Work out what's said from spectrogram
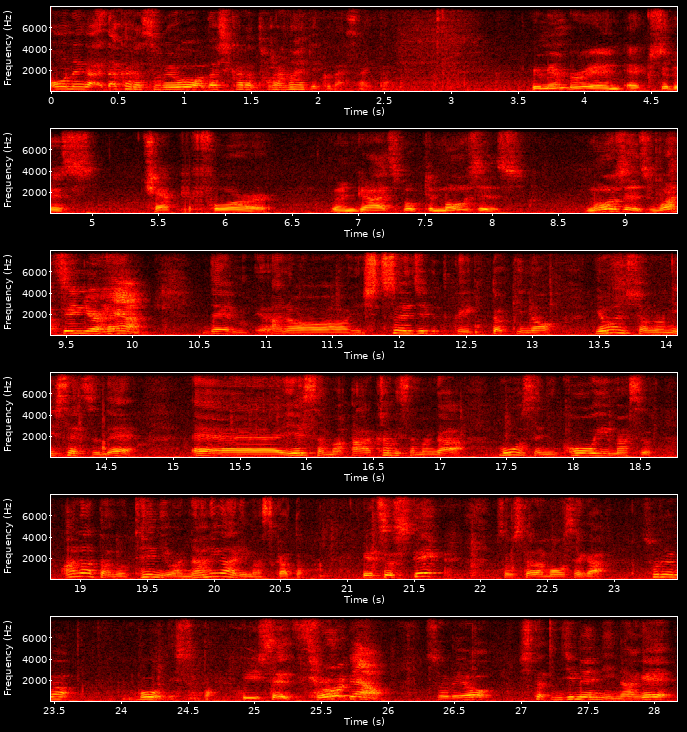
お願いだからそれを私から取らないでくださいと Remember in Exodus chapter 4 when God spoke to Moses, Moses, what's in your hand? であの出エジプト行く時の4章の2節で、えーイエス様あ神様がモーセにこう言いますあなたの手には何がありますかと It's a stick. そしたらモーセがそれは棒ですと He said, throw it down. それを下地面に投げ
